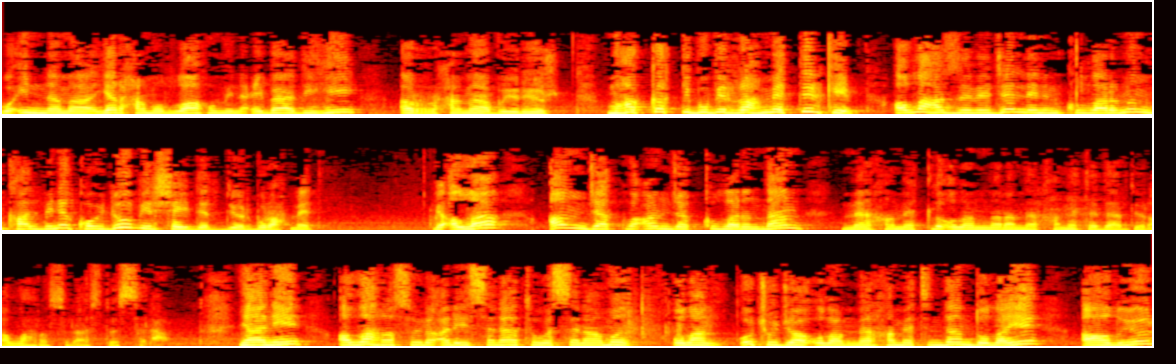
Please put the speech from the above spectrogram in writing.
ve innemâ yerhamullahu min ibadihi er buyuruyor. Muhakkak ki bu bir rahmettir ki Allah Azze ve Celle'nin kullarının kalbine koyduğu bir şeydir diyor bu rahmet. Ve Allah ancak ve ancak kullarından merhametli olanlara merhamet eder diyor Allah Resulü Aleyhisselam. Yani Allah Resulü Aleyhisselatü Vesselam'ı olan o çocuğa olan merhametinden dolayı ağlıyor.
